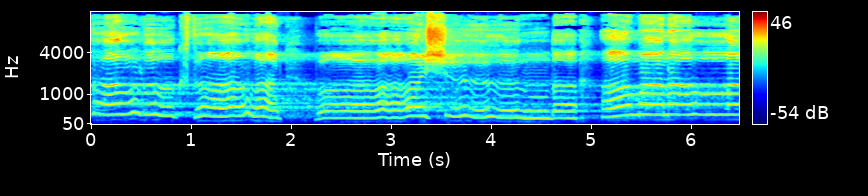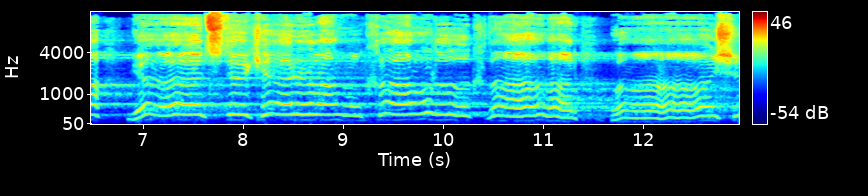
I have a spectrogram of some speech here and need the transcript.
kaldık dağlar başında. Aman Allah göçtü kervan kaldık dağlar başında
